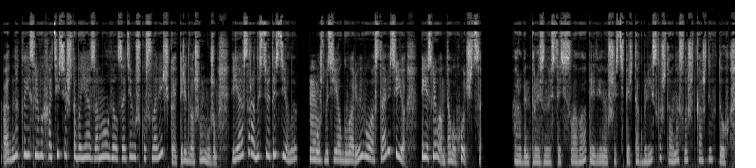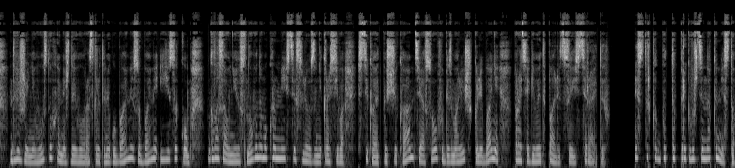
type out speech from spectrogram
«Однако, если вы хотите, чтобы я замолвил за девушку словечко перед вашим мужем, я с радостью это сделаю. Может быть, я уговорю его оставить ее, если вам того хочется». Робин произносит эти слова, придвинувшись теперь так близко, что она слышит каждый вдох, движение воздуха между его раскрытыми губами, зубами и языком. Глаза у нее снова на мокром месте, слезы некрасиво стекают по щекам, Теософ без малейших колебаний протягивает палец и стирает их. Эстер как будто пригвождена к месту,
